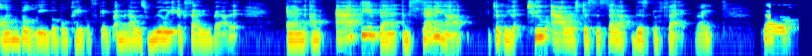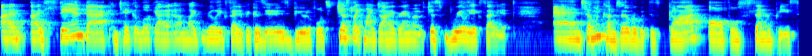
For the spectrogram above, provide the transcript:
unbelievable tablescape. I mean, I was really excited about it. And I'm at the event, I'm setting up. It took me like two hours just to set up this buffet, right? So I'm I stand back and take a look at it, and I'm like really excited because it is beautiful. It's just like my diagram. I was just really excited and someone comes over with this god awful centerpiece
